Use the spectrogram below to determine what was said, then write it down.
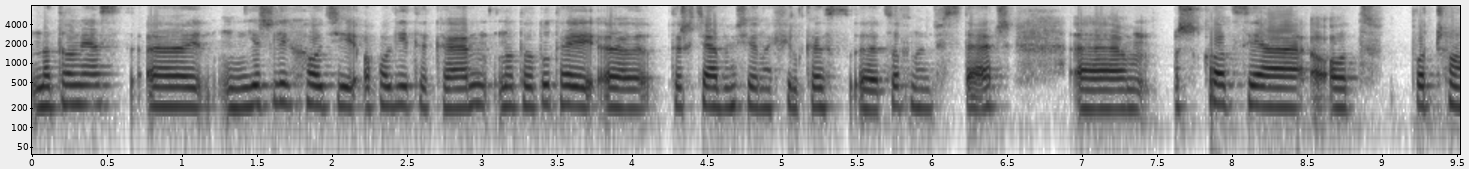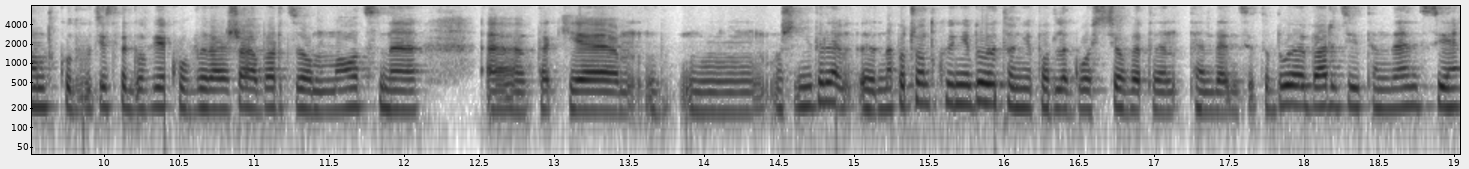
Natomiast jeżeli chodzi o politykę, no to tutaj też chciałabym się na chwilkę cofnąć wstecz. Szkocja od początku XX wieku wyrażała bardzo mocne takie, mm, może nie tyle, e, na początku nie były to niepodległościowe ten, tendencje, to były bardziej tendencje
